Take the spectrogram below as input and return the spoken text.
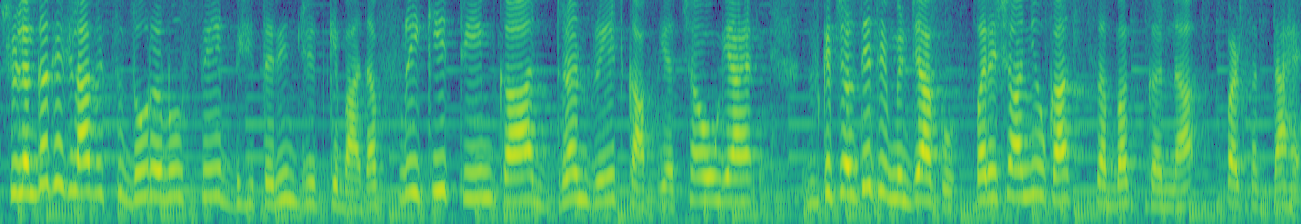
श्रीलंका के खिलाफ 102 रनों से बेहतरीन जीत के बाद अफ्रीकी टीम का रन रेट काफ़ी अच्छा हो गया है, जिसके चलते टीम इंडिया को परेशानियों का सबक करना पड़ सकता है।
